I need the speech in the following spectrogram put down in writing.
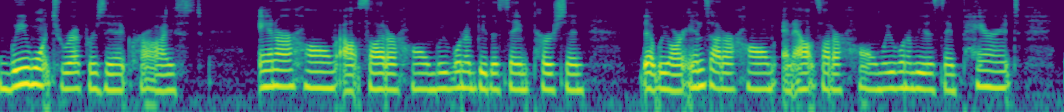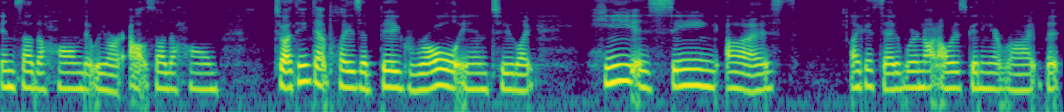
We want to represent Christ in our home, outside our home. We want to be the same person that we are inside our home and outside our home. We want to be the same parent inside the home that we are outside the home. So I think that plays a big role into like he is seeing us. Like I said, we're not always getting it right, but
